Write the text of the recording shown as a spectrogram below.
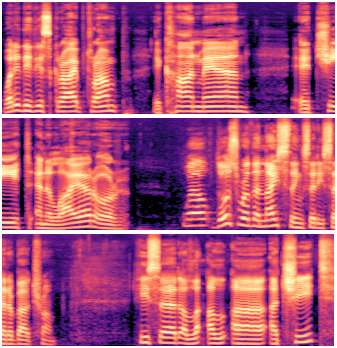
What did he describe Trump? A con man, a cheat, and a liar? Or Well, those were the nice things that he said about Trump. He said a, a, uh, a cheat,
